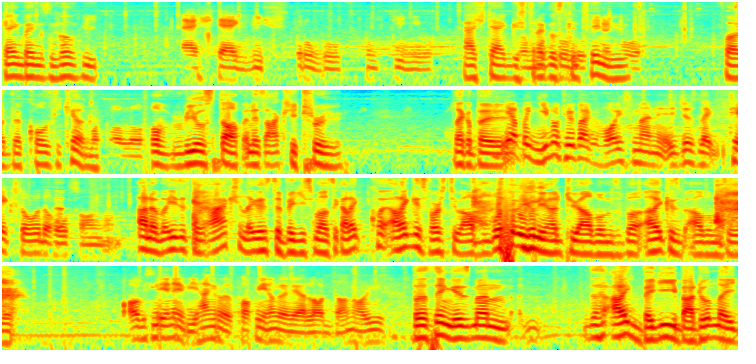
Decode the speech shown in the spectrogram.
gangbangs and go heat. Hashtag the struggles continue. Hashtag the struggles continue for the quality killer of real stuff, and it's actually true. Like about. Yeah, but you know Tupac's voice, man, it just like takes over the whole song, man. I know, but here's the thing. I actually like this to Biggie Smalls. Like I like quite. I like his first two albums. Well, he only had two albums, but I like his albums a lot. Obviously, you know, if you're hanging with Puffy, you're not gonna get a lot done, are you? But the thing is, man, the, I like Biggie, but I don't like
